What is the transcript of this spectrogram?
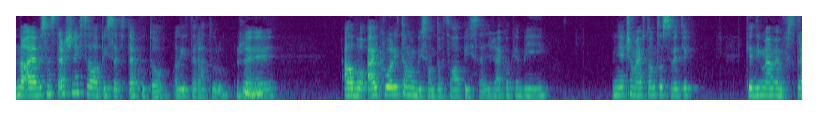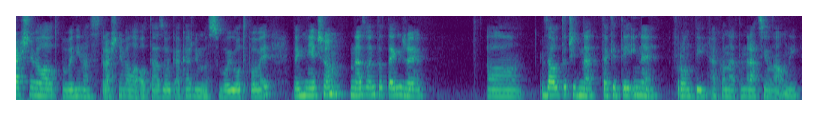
No a ja by som strašne chcela písať takúto literatúru, že... Mm-hmm. Alebo aj kvôli tomu by som to chcela písať, že ako keby v niečom aj v tomto svete, kedy máme strašne veľa odpovedí na strašne veľa otázok a každý má svoju odpoveď, tak v niečom nazvem to tak, že uh, zautočiť na také tie iné fronty, ako na ten racionálny.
